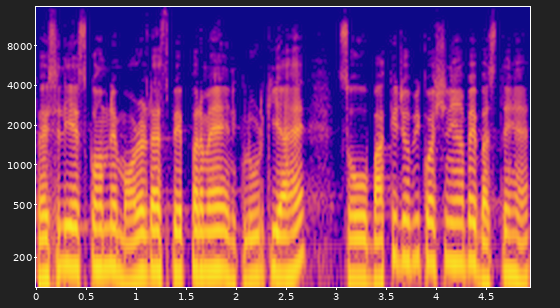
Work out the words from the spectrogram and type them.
तो इसलिए इसको हमने मॉडल टेस्ट पेपर में इंक्लूड किया है। सो so, बाकी जो भी क्वेश्चन यहाँ पे बचते हैं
